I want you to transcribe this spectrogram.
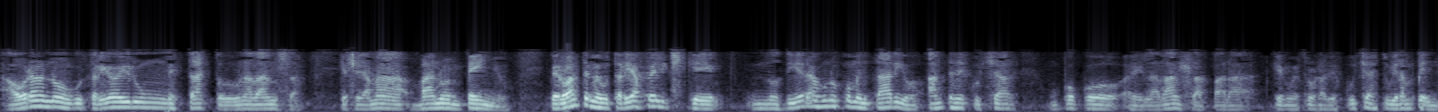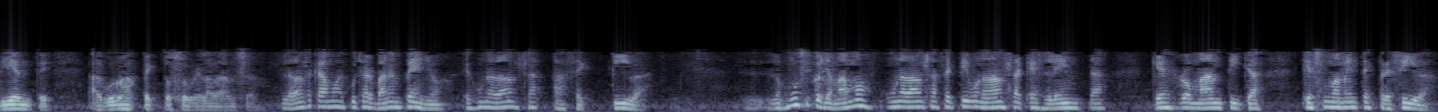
Ahora nos gustaría oír un extracto de una danza que se llama Vano Empeño. Pero antes me gustaría, Félix, que nos dieras unos comentarios antes de escuchar un poco eh, la danza para que nuestros radioescuchas estuvieran pendientes algunos aspectos sobre la danza. La danza que vamos a escuchar, Vano Empeño, es una danza afectiva. Los músicos llamamos una danza afectiva una danza que es lenta, que es romántica, que es sumamente expresiva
